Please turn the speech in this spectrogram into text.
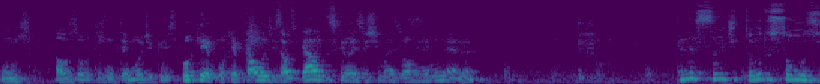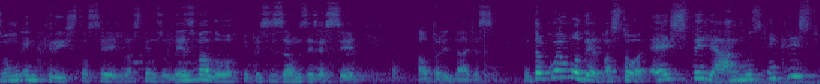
uns aos outros no temor de Cristo. Por quê? Porque Paulo diz aos Gálatas que não existe mais homem nem mulher, né? Interessante, todos somos um em Cristo, ou seja, nós temos o mesmo valor e precisamos exercer autoridade assim. Então, qual é o modelo, pastor? É espelharmos em Cristo.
